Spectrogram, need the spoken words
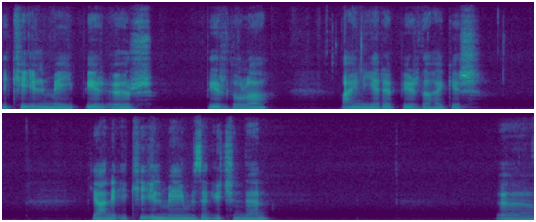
iki ilmeği bir ör, bir dola, aynı yere bir daha gir. Yani iki ilmeğimizin içinden e,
